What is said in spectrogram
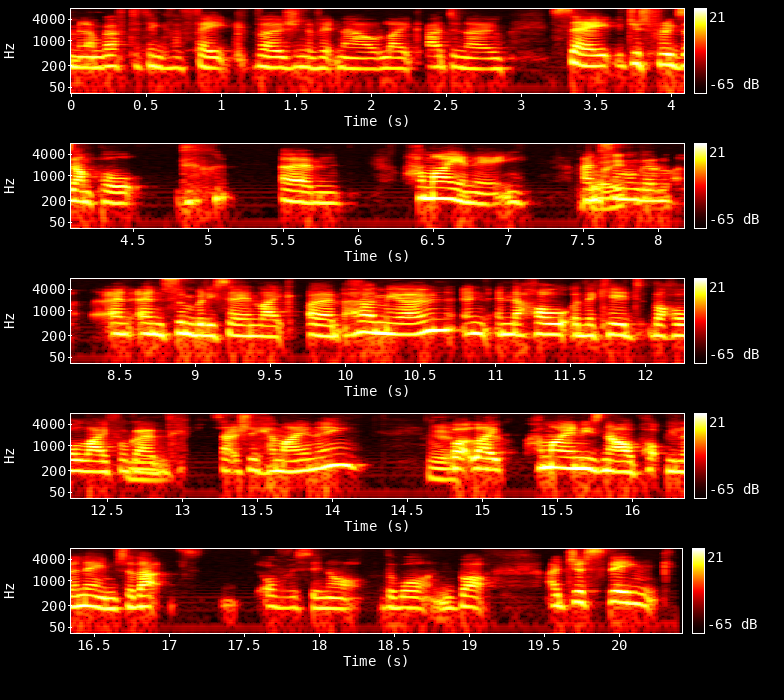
I mean, I'm gonna have to think of a fake version of it now. Like, I don't know, say just for example, um, Hermione, and Right. someone going and and somebody saying like um, Hermione, and and the whole and the kid the whole life will go, Mm. it's actually Hermione. Yeah. But like Hermione's now a popular name, so that's obviously not the one. But I just think,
